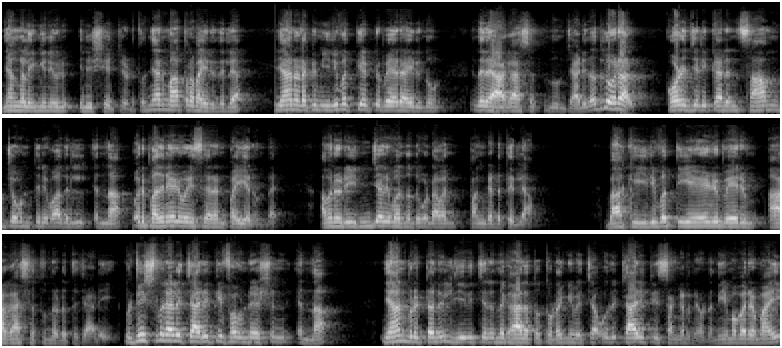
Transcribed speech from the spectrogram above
ഞങ്ങൾ ഇങ്ങനെ ഒരു ഇനിഷ്യേറ്റീവ് എടുത്തത്. ഞാൻ മാത്രമായിരുന്നില്ല. ഞാനടക്കം ഇരുപത്തിയെട്ട് പേരായിരുന്നു ഇന്നലെ ആകാശത്തു നിന്നും ചാടിയത്. അതിലൊരാൾ കോഴഞ്ചേരിക്കാരൻ സാം ജോൺ തിരുവാതിൽ എന്ന ഒരു പതിനേഴ് വയസ്സുകാരൻ പയ്യനുണ്ട്. അവനൊരു ഇഞ്ചറി വന്നതുകൊണ്ട് അവൻ പങ്കെടുത്തില്ല. ബാക്കി ഇരുപത്തിയേഴ് പേരും ആകാശത്തു നിന്നെടുത്ത് ചാടി. ബ്രിട്ടീഷ് മലയാളി ചാരിറ്റി ഫൗണ്ടേഷൻ എന്ന ഞാൻ ബ്രിട്ടനിൽ ജീവിച്ചിരുന്ന കാലത്ത് തുടങ്ങി വെച്ച ഒരു ചാരിറ്റി സംഘടനയുണ്ട്. നിയമപരമായി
